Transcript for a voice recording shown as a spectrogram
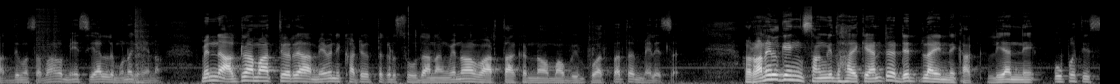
මධ්‍යම සභාව මේ සියල්ල මුණ ගැහෙනවා. මෙන්න අග්‍රාමාත්‍යවරයා මෙවැනි කටයුත්තකට සූදානම් වෙනවා වාර්තා කරනවා මෞබිම පුවත්පත මෙලෙස. රනිල්ගෙන් සංවිධායකයන්ට ඩෙඩ්ලයින් එකක් ලියන්නේ උපතිස්ස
